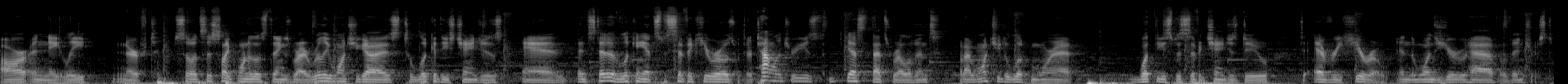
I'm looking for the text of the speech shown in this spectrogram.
are innately nerfed. So it's just like one of those things where I really want you guys to look at these changes and instead of looking at specific heroes with their talent trees, yes, that's relevant, but I want you to look more at what these specific changes do to every hero and the ones you have of interest.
